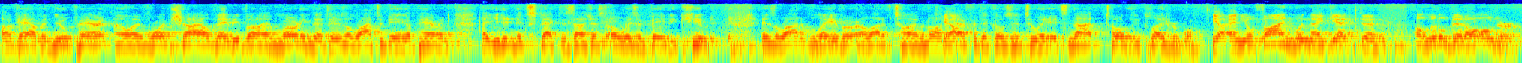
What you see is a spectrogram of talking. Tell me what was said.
Okay, I'm a new parent. I only have one child maybe, but I am learning that there's a lot to being a parent that you didn't expect. It's not just, oh, isn't baby cute? There's a lot of labor and a lot of time and a lot Yeah. of effort that goes into it. It's not totally pleasurable. Yeah, and you'll find when they get uh, a little bit older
